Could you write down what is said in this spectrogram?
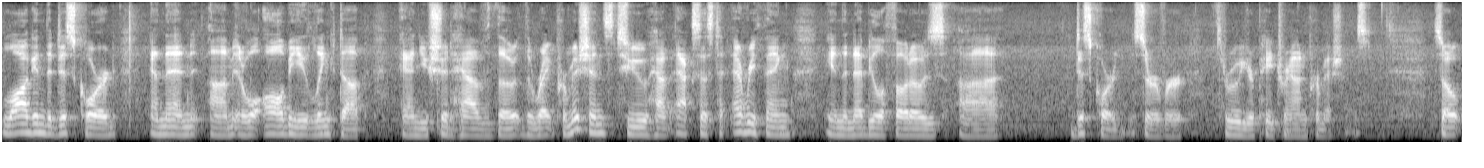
log into Discord, and then um, it will all be linked up and you should have the, the right permissions to have access to everything in the Nebula Photos uh, Discord server through your Patreon permissions. So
